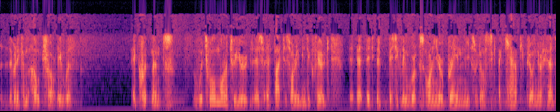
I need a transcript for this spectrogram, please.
they're going to come out shortly with equipment which will monitor your. In fact, it's already been declared. It, it, it basically works on your brain. It's like a, a cap you put on your head,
